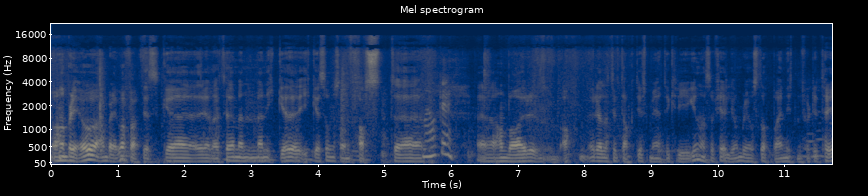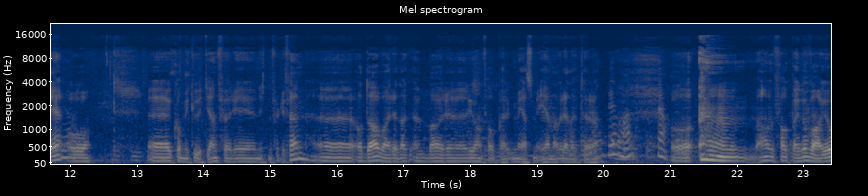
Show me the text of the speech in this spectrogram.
Og han ble jo, han ble jo faktisk eh, redaktør, men, men ikke, ikke, som sånn fast uh, Nei, okay. Eh, Han var relativt aktivt med etter krigen. altså Fjelljom ble jo stoppa i 1943. og Eh, kom ikke ut igjen før i 1945. Eh, og da var, var Johan Falkberg med som en av redaktørene. Og Falkberg var jo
